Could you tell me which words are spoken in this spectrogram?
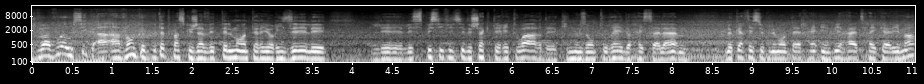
je dois avouer aussi qu'avant que peut-être parce que j'avais tellement intériorisé les, spécificités de chaque territoire qui nous entourait de Salam, le quartier supplémentaire Inbihat, Kalima,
